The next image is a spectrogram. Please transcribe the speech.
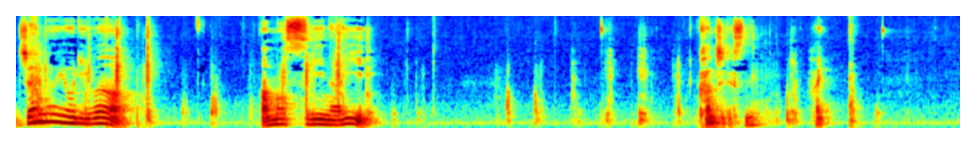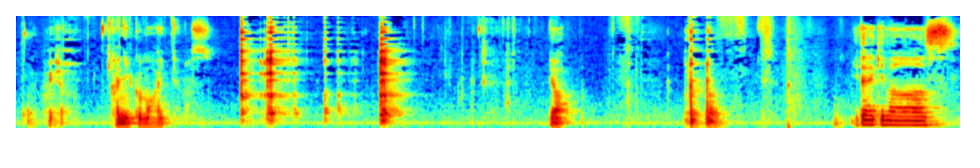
ジャムよりは甘すぎない感じですね。はい。よいしょ。果肉も入ってますではいただきます。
